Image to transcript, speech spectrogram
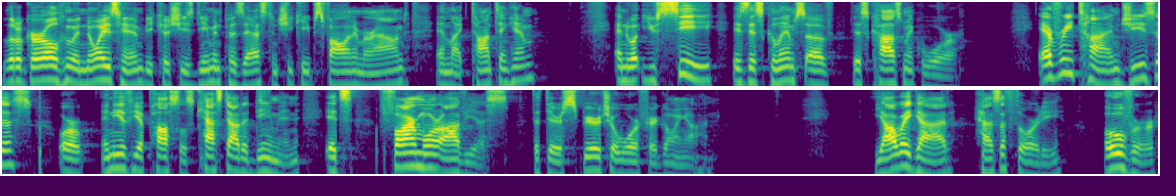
little girl who annoys him because she's demon possessed and she keeps following him around and like taunting him. And what you see is this glimpse of this cosmic war. Every time Jesus or any of the apostles cast out a demon, it's far more obvious that there's spiritual warfare going on. Yahweh God has authority over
